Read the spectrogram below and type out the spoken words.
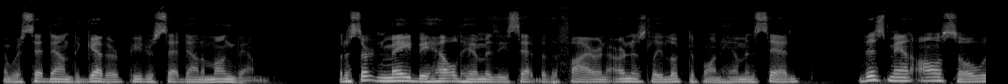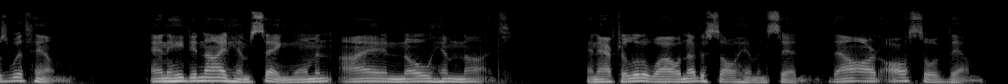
and were set down together, Peter sat down among them. But a certain maid beheld him as he sat by the fire, and earnestly looked upon him, and said, this man also was with him. And he denied him, saying, Woman, I know him not. And after a little while another saw him and said, Thou art also of them.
